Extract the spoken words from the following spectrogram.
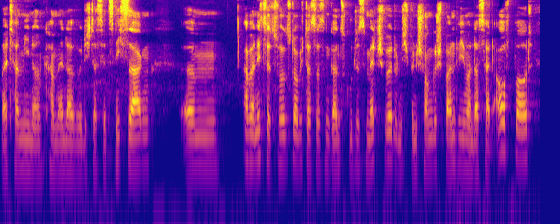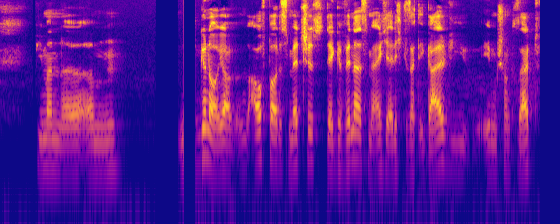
Bei Tamina und Carmella würde ich das jetzt nicht sagen. Ähm, aber nichtsdestotrotz glaube ich, dass das ein ganz gutes Match wird und ich bin schon gespannt, wie man das halt aufbaut. Wie man, äh, ähm, genau, ja, Aufbau des Matches. Der Gewinner ist mir eigentlich ehrlich gesagt egal, wie eben schon gesagt,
